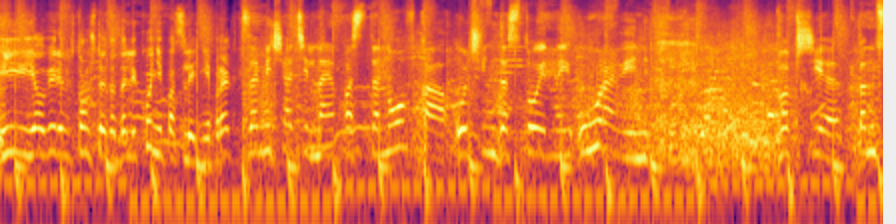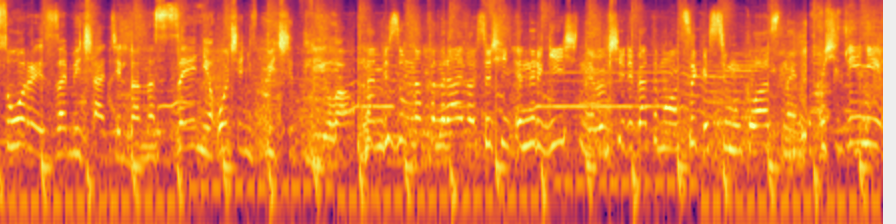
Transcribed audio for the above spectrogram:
и я уверен в том, что это далеко не последний проект. Замечательная постановка, очень достойный уровень. Вообще, танцоры замечательно на сцене, очень впечатлило. Нам безумно понравилось, очень энергичные. Вообще, ребята молодцы, костюмы классные. Впечатлений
